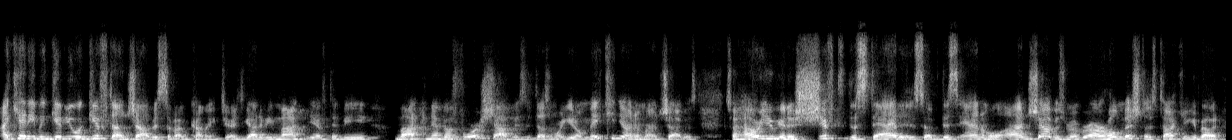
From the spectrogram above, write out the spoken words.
I can't even give you a gift on Shabbos if I'm coming to you. It's got to be mak. You have to be makne before Shabbos. It doesn't work. You don't make kinyanim on Shabbos. So how are you going to shift the status of this animal on Shabbos? Remember, our whole Mishnah is talking about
